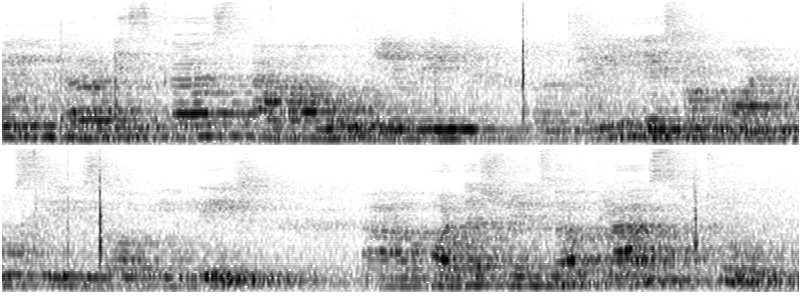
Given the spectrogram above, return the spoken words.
will uh, discuss about Unit uh, 3, Lesson 1 to 6 of English for the students of class 2.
